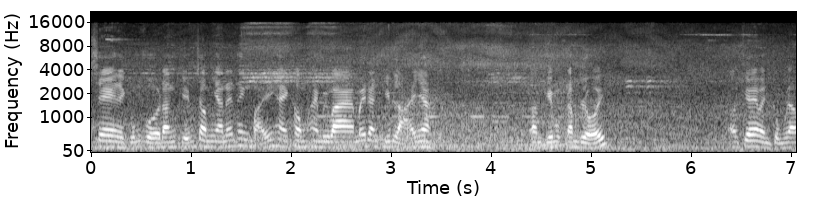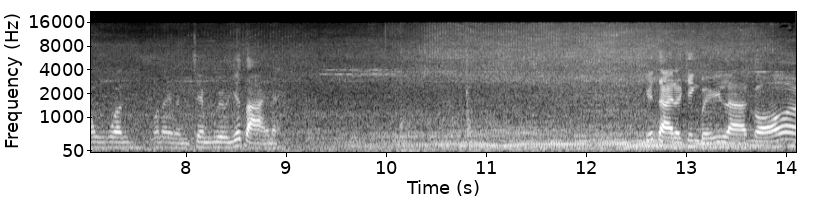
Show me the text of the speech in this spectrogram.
Xe thì cũng vừa đăng kiểm xong nha, đến tháng 7 2023 mới đăng kiểm lại nha. Đăng kiểm một năm rưỡi. Ok, mình cùng ra quên con này mình xem ghế tài này. Giá tài được trang bị là có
